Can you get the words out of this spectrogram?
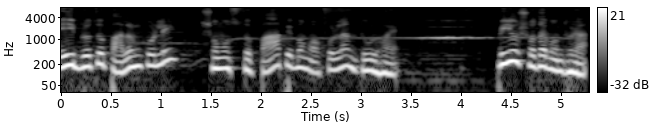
এই ব্রত পালন করলে সমস্ত পাপ এবং অকল্যাণ দূর হয়। প্রিয় শ্রোতা বন্ধুরা,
